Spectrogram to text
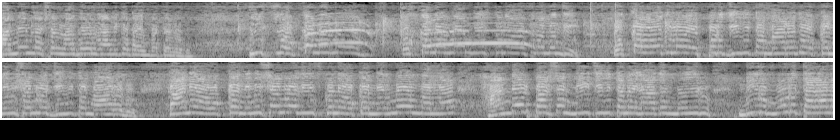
పన్నెండు లక్షలు నలభై వేలు కానికే టైం పట్టలేదు. ఈ ఒక్క నిర్ణయం ఒక్క నిర్ణయం తీసుకునే అవసరం ఉంది. ఒక్క రోజులో ఎప్పుడు జీవితం మారదు ఒక్క నిమిషంలో జీవితం మారదు కానీ నిమిషంలో తీసుకునే ఒక నిర్ణయం వల్ల హండ్రెడ్ పర్సెంట్ మీ జీవితమే కాదు మీరు మీరు మూడు తరాల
